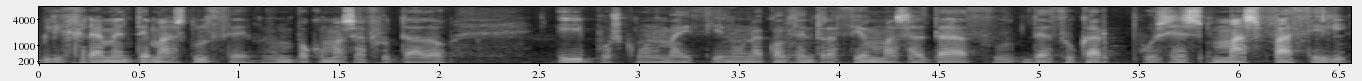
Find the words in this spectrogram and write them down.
ligeramente más dulce, un poco más afrutado, y pues como el maíz tiene una concentración más alta de, azúcar, pues es más fácil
